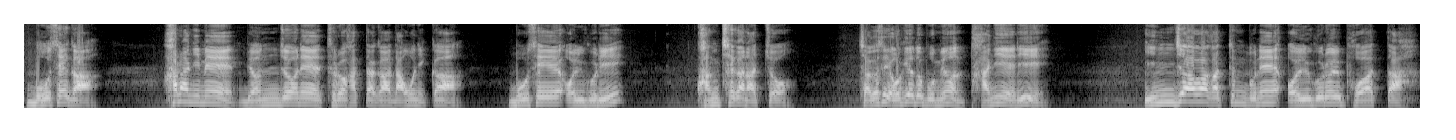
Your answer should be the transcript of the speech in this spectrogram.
모세가 하나님의 면전에 들어갔다가 나오니까 모세의 얼굴이 광채가 났죠. 자, 그래서 여기에도 보면 다니엘이 인자와 같은 분의 얼굴을 보았다.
